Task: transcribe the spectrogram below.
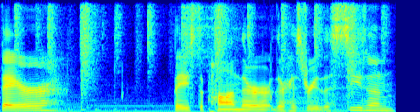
fair based upon their, their history this season.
